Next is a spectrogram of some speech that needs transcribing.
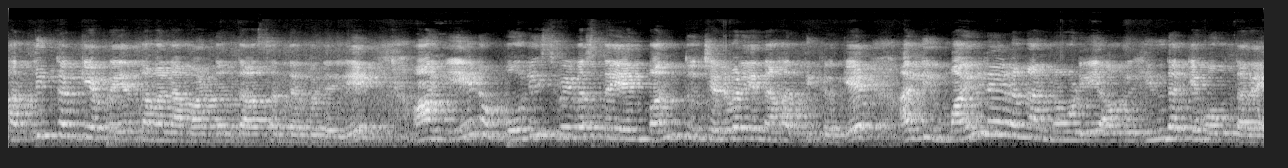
ಹತ್ತಿಕ್ಕಕ್ಕೆ ಪ್ರಯತ್ನವನ್ನ ಮಾಡಿದಂತಹ ಸಂದರ್ಭದಲ್ಲಿ ಆ ಏನು ಪೊಲೀಸ್ ವ್ಯವಸ್ಥೆ ಏನ್ ಬಂತು ಚಳವಳಿಯನ್ನ ಹತ್ತಿಕ್ಕೆ ಅಲ್ಲಿ ಮಹಿಳೆಯರನ್ನ ನೋಡಿ ಅವರು ಹಿಂದಕ್ಕೆ ಹೋಗ್ತಾರೆ.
